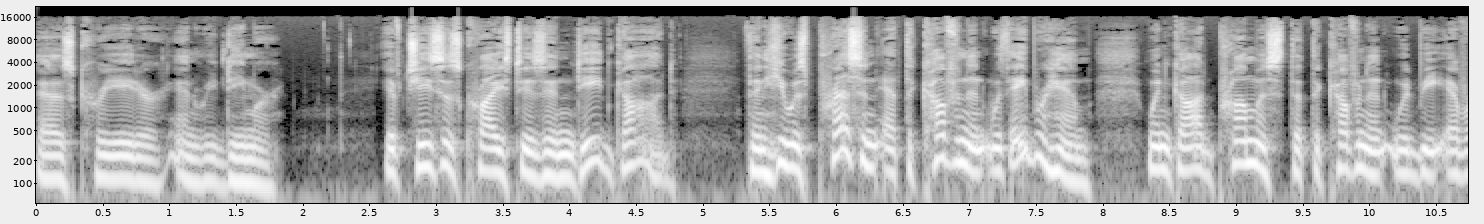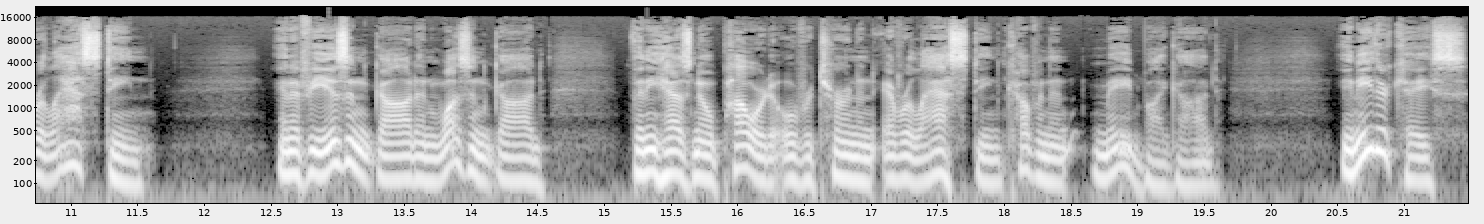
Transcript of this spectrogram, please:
as Creator and Redeemer. If Jesus Christ is indeed God, then he was present at the covenant with Abraham when God promised that the covenant would be everlasting. And if he isn't God and wasn't God, then he has no power to overturn an everlasting covenant made by God. In either case,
